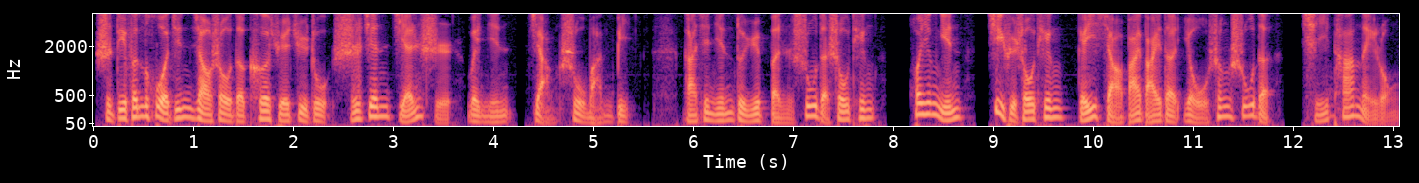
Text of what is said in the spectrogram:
史蒂芬·霍金教授的科学巨著《时间简史》为您讲述完毕，感谢您对于本书的收听，欢迎您继续收听给小白白的有声书的其他内容。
